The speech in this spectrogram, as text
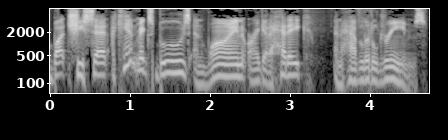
But she said, I can't mix booze and wine or I get a headache and have little dreams.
